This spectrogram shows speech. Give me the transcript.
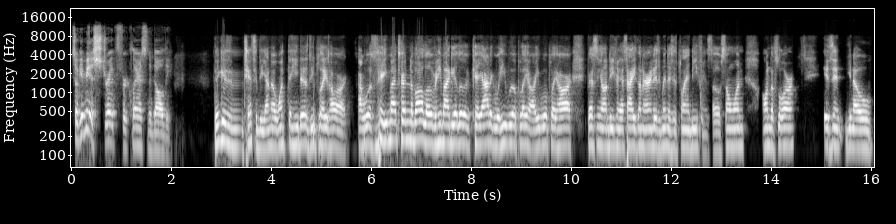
so give me a strength for Clarence Nadolny. Think his intensity. I know one thing he does. He plays hard. I will say he might turn the ball over. He might get a little chaotic, but he will play hard. He will play hard, especially on defense. That's how he's going to earn his minutes is playing defense. So if someone on the floor isn't, you know,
